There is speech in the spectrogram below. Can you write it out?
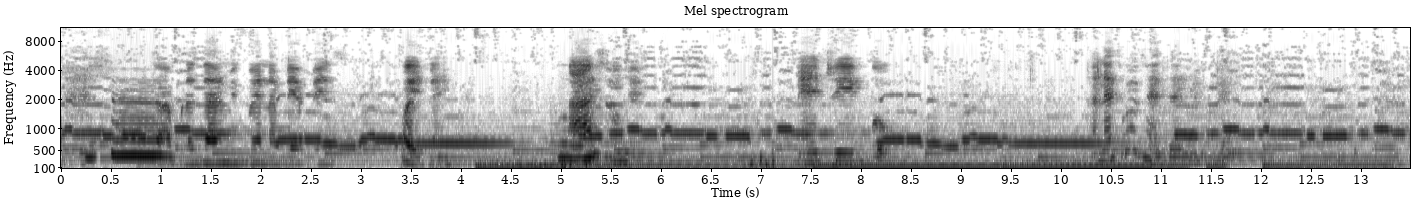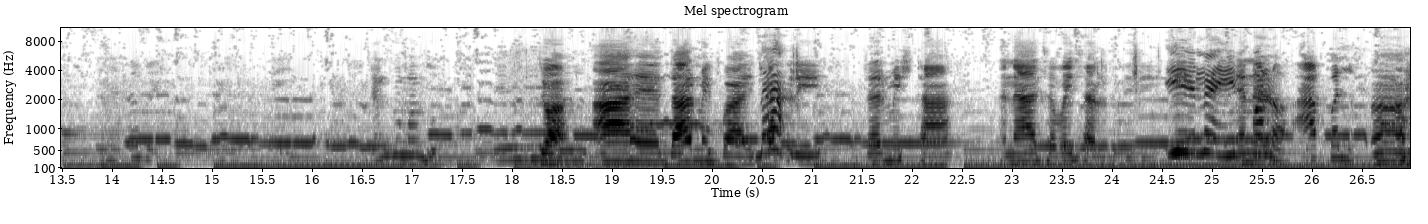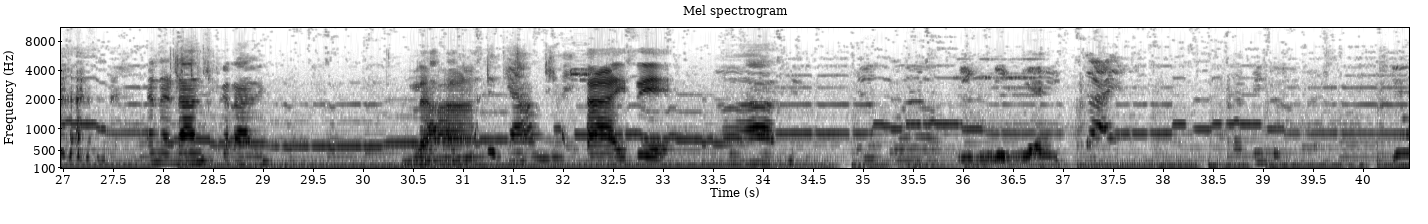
આપણા ધાર્મિક બે પેજ હોય જાય આ શું છે? મેટ્રિક બુક અને શું છે ધાર્મિક ભાઈ જો આ હે ધાર્મિક ભાઈ ધર્મિષ્ઠા અને આ છે વૈશાલ દીદી. એને હા. એને ડાન્સ કરાવી. લે હા. ક્યાં થાય? છે.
